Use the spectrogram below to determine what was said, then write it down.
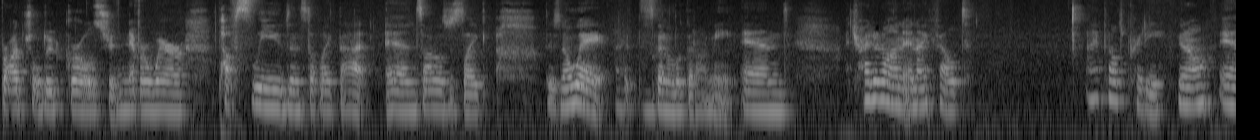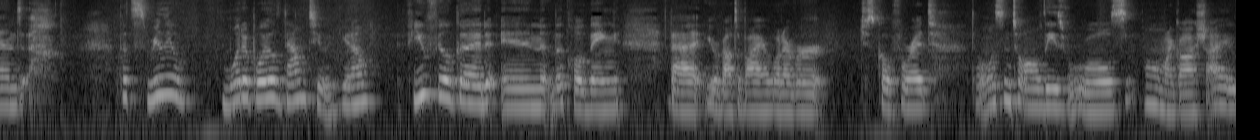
broad shouldered girls should never wear puff sleeves and stuff like that. And so I was just like, there's no way this is gonna look good on me. And I tried it on, and I felt, I felt pretty, you know, and that's really what it boils down to, you know. If you feel good in the clothing that you're about to buy or whatever, just go for it don't listen to all these rules. Oh my gosh, I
